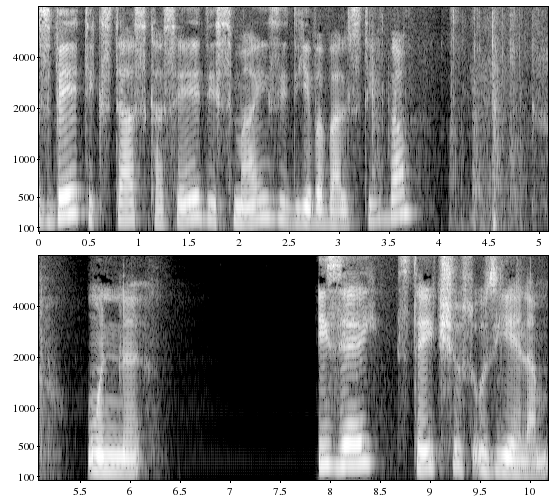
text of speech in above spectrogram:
svētīgs tas, kas ēdis maizi Dieva valstībā un izēj steigšus uz ielām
